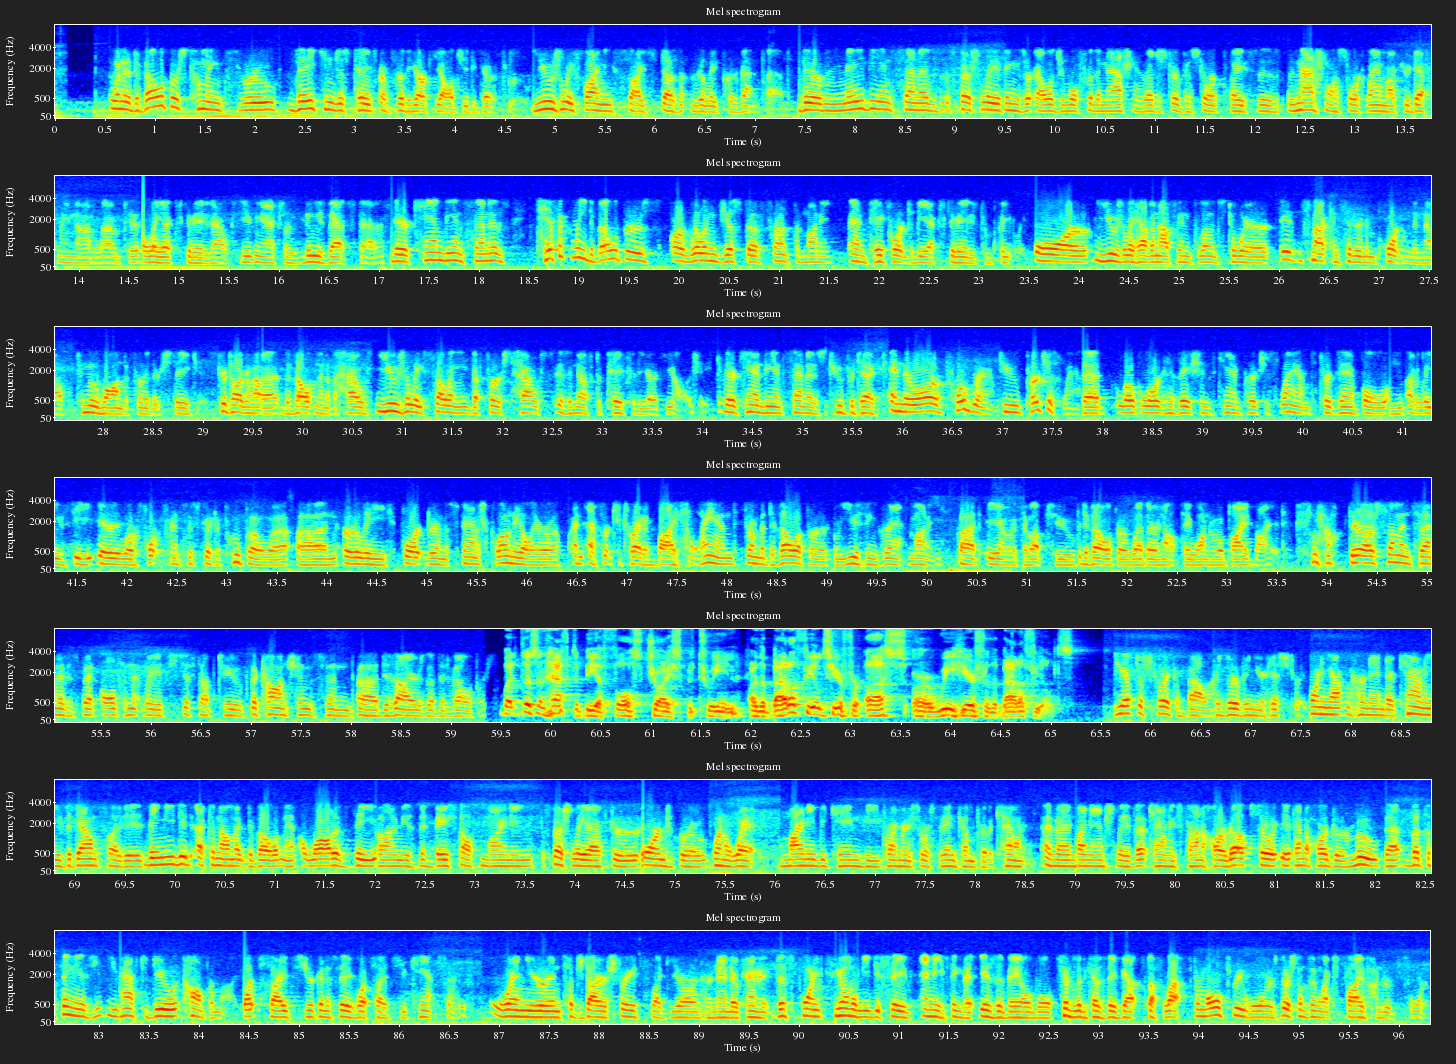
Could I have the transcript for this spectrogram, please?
When a developer's coming through, they can just pay for the archaeology to go through. Usually finding sites doesn't really prevent that. There may be incentives, especially if things are eligible for the National Register of Historic Places. The National Historic Landmark, you're definitely not allowed to fully excavate it out because you can actually lose that status. There can be incentives typically developers are willing just to front the money and pay for it to be excavated completely, or usually have enough influence to where it's not considered important enough to move on to further stages. If you're talking about a development of a house, usually selling the first house is enough to pay for the archaeology. There can be incentives to protect, and there are programs to purchase land that local organizations can purchase land. For example, I believe the area where Fort Francisco de Pupo, uh, uh, an early fort during the Spanish colonial era, an effort to try to buy land from a developer using grant money. But, you know, it's up to the developer whether or not they want to abide by it. You know, there are some incentives, but ultimately it's just up to the conscience and uh, desires of the developers. But it doesn't have to be a false choice between are the battlefields here for us or are we here for the battlefields? You have to strike a balance, preserving your history. Pointing out in Hernando County, the downside is they needed economic development. A lot of the economy has been based off mining, especially after orange grove went away. Mining became the primary source of income for the county. And then financially, the county's kind of hard up, so it's kind of hard to remove that. But the thing is, you have to do a compromise. What sites you're going to save, what sites you can't save when you're in such dire straits like you are in Hernando County. At this point, you almost need to save anything that is available simply because they've got stuff left. From all three wars, there's something like 500 forts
